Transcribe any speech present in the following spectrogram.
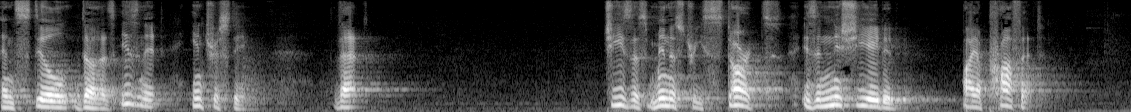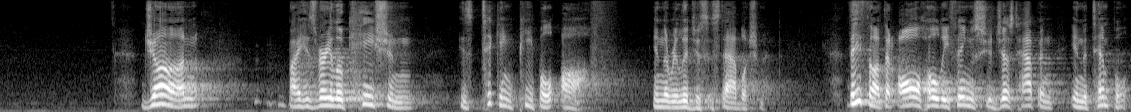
and still does. Isn't it interesting that Jesus' ministry starts, is initiated by a prophet? John, by his very location, is ticking people off in the religious establishment. They thought that all holy things should just happen in the temple,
